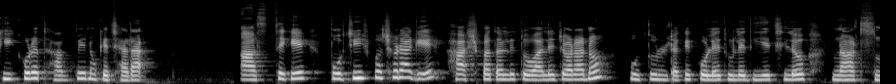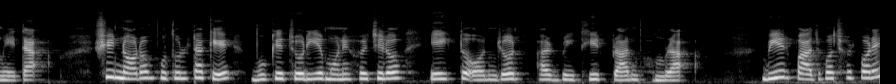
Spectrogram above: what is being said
কি করে থাকবেন ওকে ছাড়া? আজ থেকে পঁচিশ বছর আগে হাসপাতালে তোয়ালে জড়ানো পুতুলটাকে কোলে তুলে দিয়েছিল নার্স মেয়েটা। সেই নরম পুতুলটাকে বুকে চড়িয়ে মনে হয়েছিল, এই তো অঞ্জন আর বৃদ্ধির প্রাণ ভোমরা। বিয়ের পাঁচ বছর পরে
